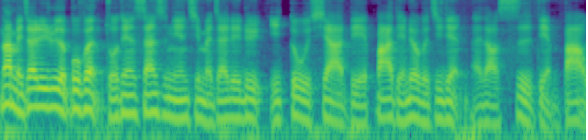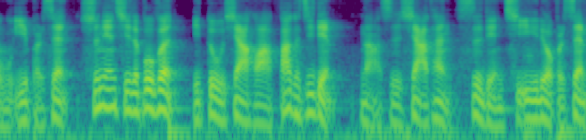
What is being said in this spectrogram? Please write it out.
那美债利率的部分，昨天三十年期美债利率一度下跌八点六个基点，来到四点八五一 percent。十年期的部分一度下滑八个基点，那是下探四点七一六 percent。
